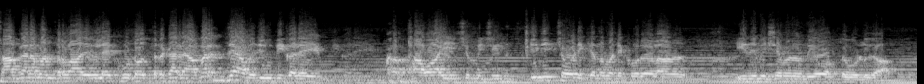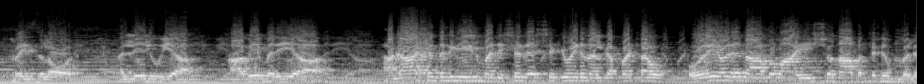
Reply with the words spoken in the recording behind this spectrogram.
സകല മന്ത്രവാദികളെ കൂട്ടോത്തരക്കാരെ അവരുടെ അവരൂപികളെയും കർത്താവായി ചുമ്മിച്ച് തിരിച്ചോടിക്കുന്ന മണിക്കൂറുകളാണ് ഈ നിമിഷമെന്ന് നീ ഓർത്തുകൊള്ളുക. പ്രൈസ് അല്ലേ ലൂയ ആവേ മരിയ ആകാശത്തിന് കീഴിൽ മനുഷ്യ രക്ഷയ്ക്ക് വേണ്ടി നൽകപ്പെട്ട ഒരേ ഒരു നാമമായ ഈശോ നാമത്തിന് മുമ്പിൽ.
